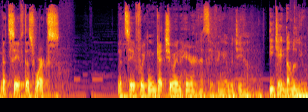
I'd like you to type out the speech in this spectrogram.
Let's see if this works. Let's see if we can get you in here. Let's see if we can get with Jiha. DJW.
